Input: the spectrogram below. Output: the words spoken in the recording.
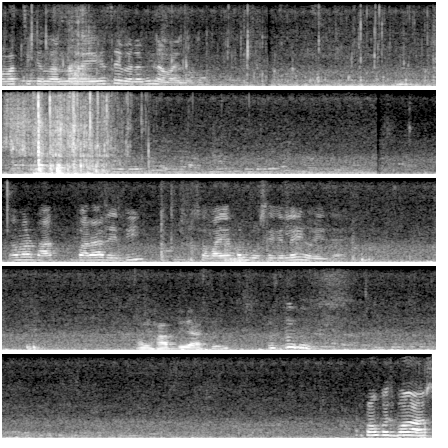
আমার চিকেন রান্না হয়ে গেছে এবার আমি নামাই নেব। আমার ভাত পাড়া রেডি সবাই এখন বসে গেলেই হয়ে যায়। আমি হাত দিয়ে আসি। পঙ্কজ বস।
